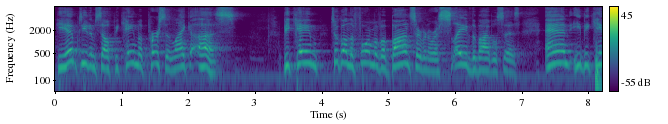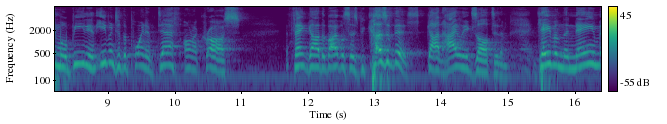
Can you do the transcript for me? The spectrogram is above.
He emptied himself, became a person like us, became took on the form of a bondservant or a slave, the Bible says, and he became obedient even to the point of death on a cross. Thank God, the Bible says, because of this, God highly exalted him, gave him the name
